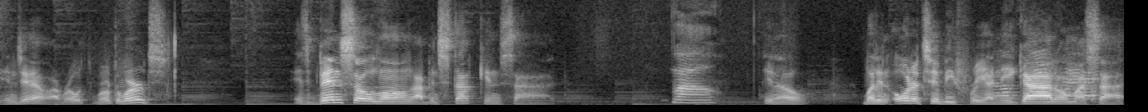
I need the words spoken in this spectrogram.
in jail. I wrote wrote the words. It's been so long, I've been stuck inside. Wow. You know, but in order to be free, I need God on my side.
